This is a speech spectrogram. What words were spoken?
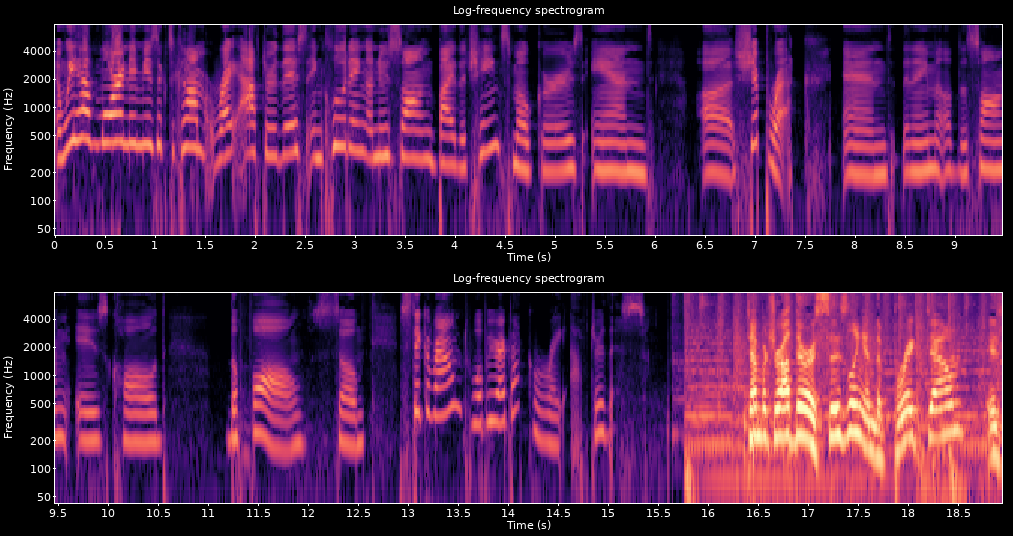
And we have more new music to come right after this, including a new song by the Chainsmokers and uh, Shipwreck. And the name of the song is called The Fall. So stick around. We'll be right back right after this. Temperature out there is sizzling, and the breakdown is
